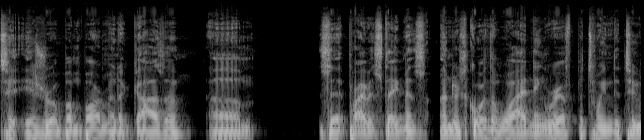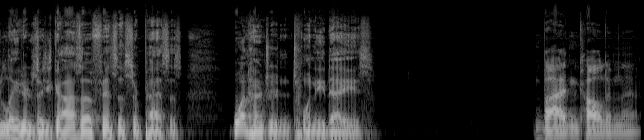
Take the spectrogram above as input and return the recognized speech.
to Israel bombardment of Gaza. Um, said private statements underscore the widening rift between the two leaders as Gaza offensive surpasses 120 days. Biden called him that.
